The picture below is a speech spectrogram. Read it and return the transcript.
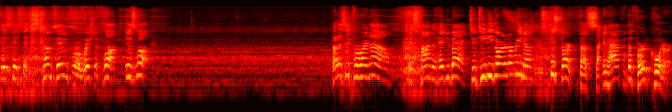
Statistics comes in for a wish of luck is luck. That is it for right now. It's time to head you back to TD Garden Arena to start the second half of the third quarter.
